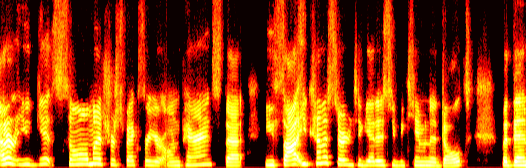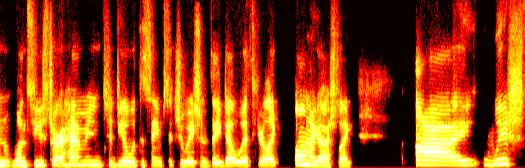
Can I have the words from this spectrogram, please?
I don't know, you get so much respect for your own parents that you thought you kind of started to get as you became an adult. But then once you start having to deal with the same situations they dealt with, you're like, oh my gosh, like I wish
